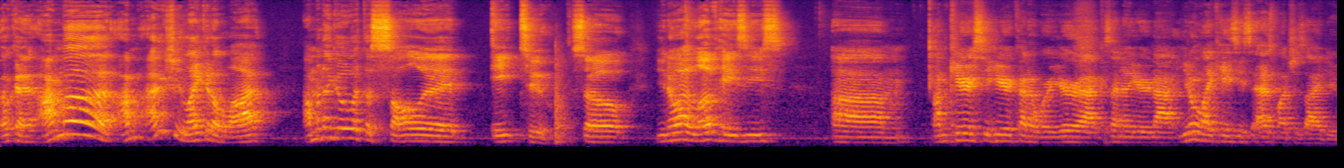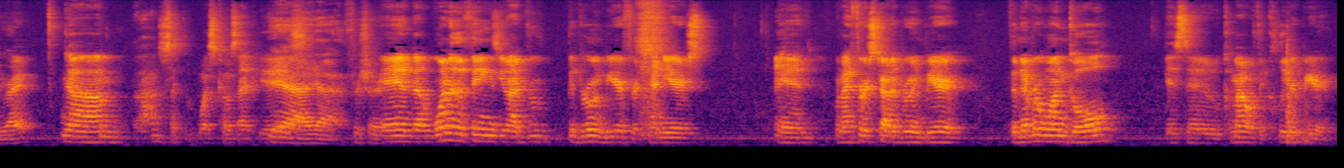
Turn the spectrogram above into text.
Okay, I'm uh I'm I actually like it a lot. I'm gonna go with a solid eight two. So you know I love hazies. Um, I'm curious to hear kind of where you're at because I know you're not you don't like hazies as much as I do, right? no, I'm, I'm just like the West Coast IPAs. Yeah, yeah, for sure. And uh, one of the things, you know, I've been brewing beer for 10 years. And when I first started brewing beer, the number one goal is to come out with a clear beer.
